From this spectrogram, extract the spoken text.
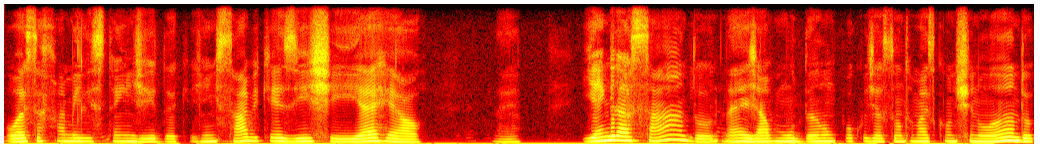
Ou essa família estendida que a gente sabe que existe e é real, né? E é engraçado, né, já mudando um pouco de assunto, mas continuando,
